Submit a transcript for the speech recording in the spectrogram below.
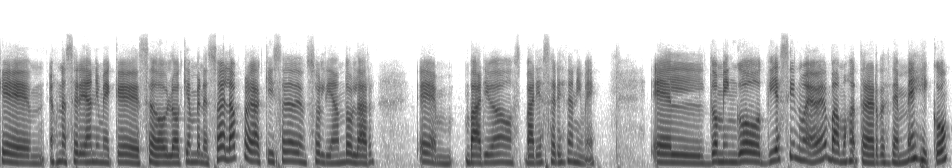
que mm, es una serie de anime que se dobló aquí en Venezuela, porque aquí se solían doblar em, varios, varias series de anime. El domingo 19 vamos a traer desde México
